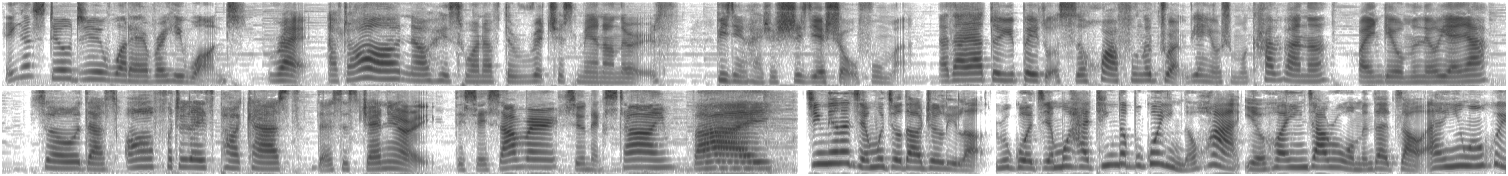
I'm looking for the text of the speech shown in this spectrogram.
He can still do whatever he wants. Right. After all, now he's one of the richest men on earth. 毕竟还是世界首富嘛。那大家对于贝佐斯画风的转变有什么看法呢？欢迎给我们留言呀。So that's all for today's podcast. This is January. This is Summer. See you next time. Bye. 今天的节目就到这里了。如果节目还听得不过瘾的话，也欢迎加入我们的早安英文会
